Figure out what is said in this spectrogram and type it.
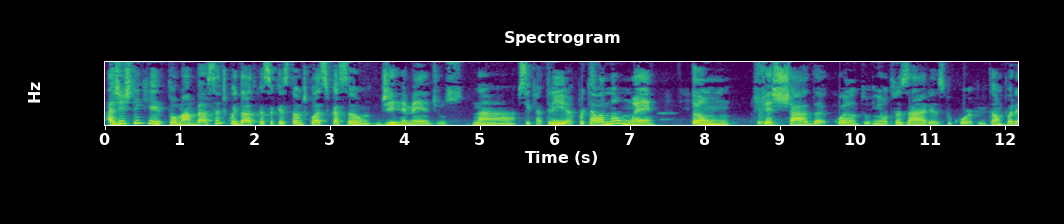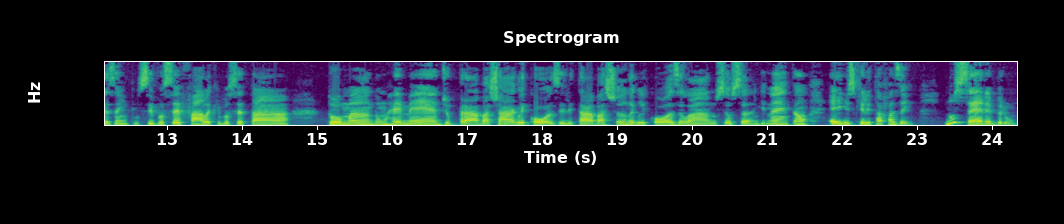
A gente tem que tomar bastante cuidado com essa questão de classificação de remédios na psiquiatria, porque ela não é tão fechada quanto em outras áreas do corpo. Então, por exemplo, se você fala que você está tomando um remédio para abaixar a glicose. Ele está abaixando a glicose lá no seu sangue, né? Então, é isso que ele está fazendo. No cérebro,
